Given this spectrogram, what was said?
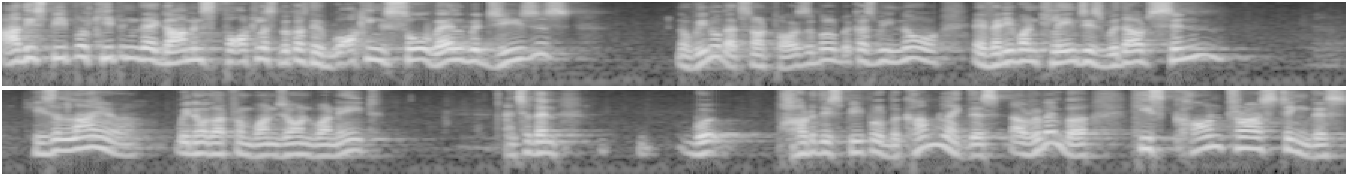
Are these people keeping their garments spotless because they're walking so well with Jesus? No, we know that's not possible because we know if anyone claims he's without sin, he's a liar. We know that from 1 John 1 8. And so then, how do these people become like this? Now remember, he's contrasting this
